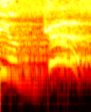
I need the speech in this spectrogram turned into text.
Feels good!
